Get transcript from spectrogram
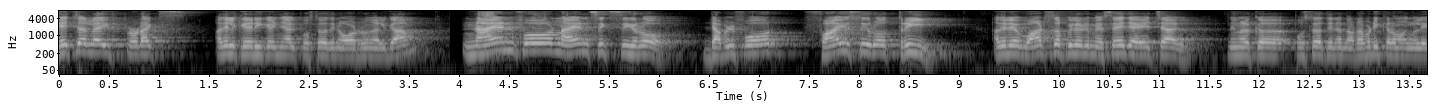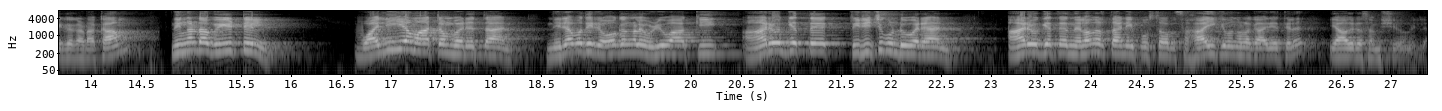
നേച്ചർ ലൈഫ് പ്രൊഡക്ട്സ് അതിൽ കയറി കഴിഞ്ഞാൽ പുസ്തകത്തിന് ഓർഡർ നൽകാം. Nine four nine six zero double four five zero three അതിൽ വാട്സപ്പിലൊരു മെസ്സേജ് അയച്ചാൽ നിങ്ങൾക്ക് പുസ്തകത്തിന്റെ നടപടിക്രമങ്ങളിലേക്ക് കടക്കാം. നിങ്ങളുടെ വീട്ടിൽ വലിയ മാറ്റം വരുത്താൻ നിരവധി രോഗങ്ങളെ ഒഴിവാക്കി ആരോഗ്യത്തെ തിരിച്ചു കൊണ്ടുവരാൻ ആരോഗ്യത്തെ നിലനിർത്താൻ ഈ പുസ്തകം സഹായിക്കുമെന്നുള്ള കാര്യത്തിൽ യാതൊരു സംശയവുമില്ല.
